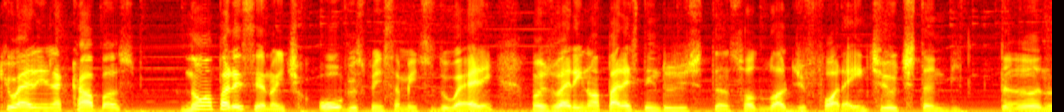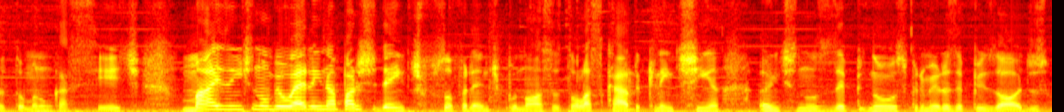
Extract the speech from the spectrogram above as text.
que o Eren acaba não aparecendo. A gente ouve os pensamentos do Eren, mas o Eren não aparece dentro do Titã, só do lado de fora. A gente vê o Titã gritando, tomando um cacete. Mas a gente não vê o Eren na parte de dentro, tipo, sofrendo, tipo, nossa, eu tô lascado, que nem tinha antes nos, nos primeiros episódios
